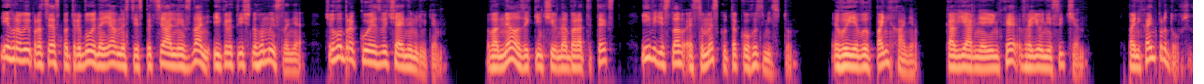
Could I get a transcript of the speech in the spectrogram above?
Ігровий процес потребує наявності спеціальних знань і критичного мислення, чого бракує звичайним людям. Ван Мяо закінчив набирати текст і відіслав смс-ку такого змісту. Виявив паньханя, кав'ярня Юньхе в районі Сичен. Паньхань продовжив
